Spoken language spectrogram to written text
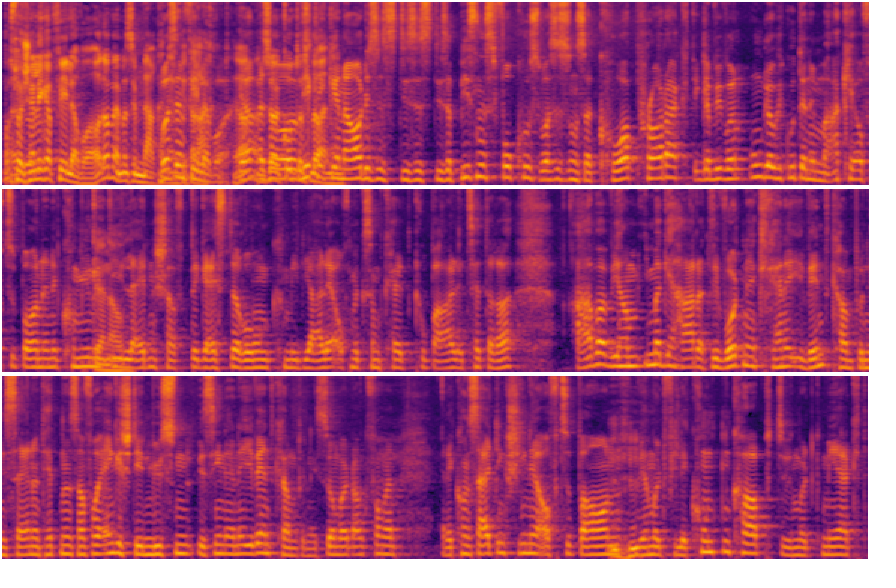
Was also, wahrscheinlich ein Fehler war, oder? Wenn man es im Nachhinein Was ein Fehler war. Ja, ja also, wirklich Learning. genau dieses, dieses, dieser Business-Fokus, was ist unser Core-Product? Ich glaube, wir waren unglaublich gut, eine Marke aufzubauen, eine Community, genau. Leidenschaft, Begeisterung, mediale Aufmerksamkeit, global etc. Aber wir haben immer gehadert. Wir wollten eigentlich keine Event-Company sein und hätten uns einfach eingestehen müssen, wir sind eine Event-Company. So haben wir halt angefangen, eine Consulting-Schiene aufzubauen. Mhm. Wir haben halt viele Kunden gehabt. Wir haben halt gemerkt,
